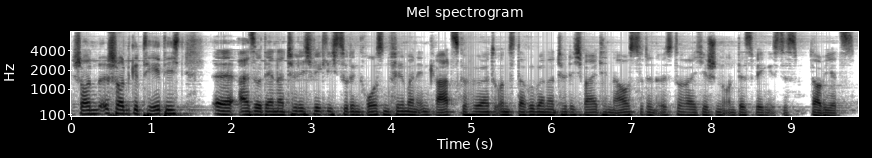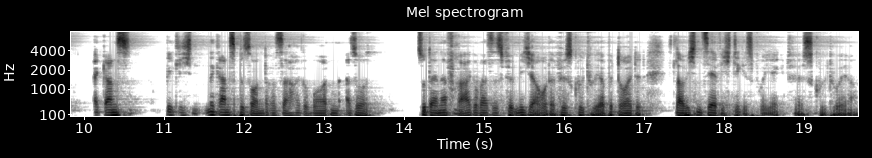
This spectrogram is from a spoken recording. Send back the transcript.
schon, schon getätigt, äh, also der natürlich wirklich zu den großen Filmern in Graz gehört und darüber natürlich weit hinaus zu den österreichischen und deswegen ist es, glaube ich, jetzt ganz, wirklich eine ganz besondere Sache geworden. Also zu deiner Frage, was es für mich auch oder fürs Kulturjahr bedeutet, ist, glaube ich, ein sehr wichtiges Projekt fürs Kulturjahr.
